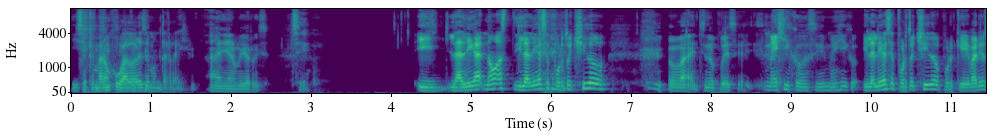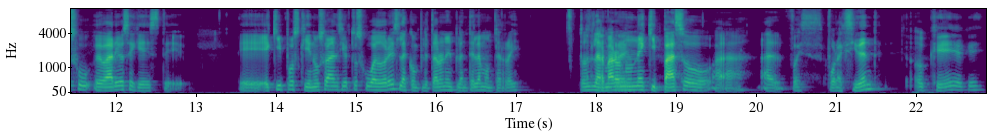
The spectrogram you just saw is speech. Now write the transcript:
y se quemaron jugadores de Monterrey. Ah, ya me dio risa. Sí. Y la liga, no, y la liga se portó chido. No manches, no puede ser. México, sí, México. Y la liga se portó chido porque varios, varios este, eh, equipos que no usaban ciertos jugadores la completaron el plantel a Monterrey. Entonces le Ah, armaron un equipazo a- a, pues, por accidente. Ok, ok.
